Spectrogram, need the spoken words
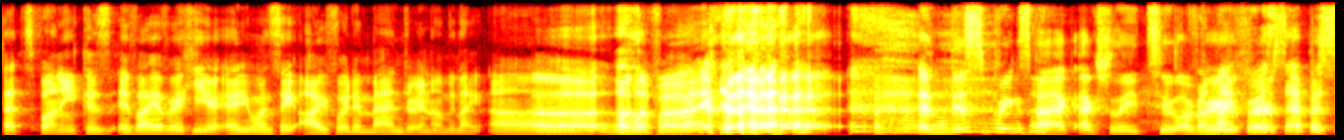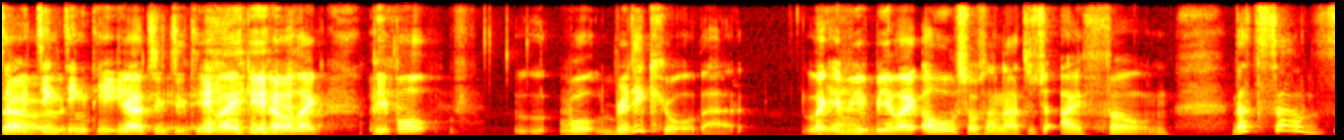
that's funny because if I ever hear anyone say iPhone in Mandarin, I'll be like, uh, Uh, what the fuck? what? and this brings back actually to our From very my first episode, episode. Jing Jing Ti. Yeah, Jing Jing Ti. Like you know, Yeah. like people l- will ridicule that. Like if Yeah. you'd be like, "Oh, 手上拿着是 iPhone," that sounds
